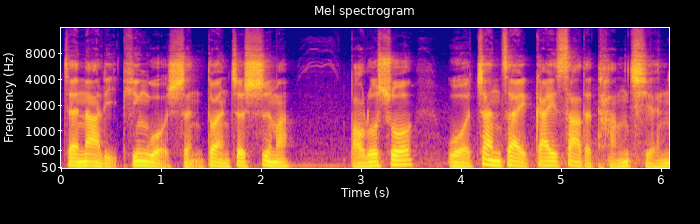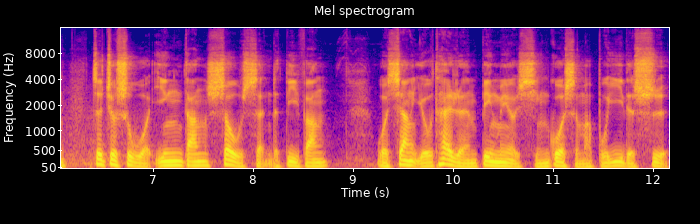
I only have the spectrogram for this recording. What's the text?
在那里听我审断这事吗？”保罗说：“我站在该撒的堂前，这就是我应当受审的地方。”我向犹太人并没有行过什么不义的事，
